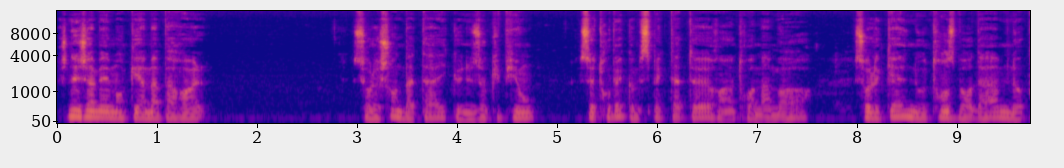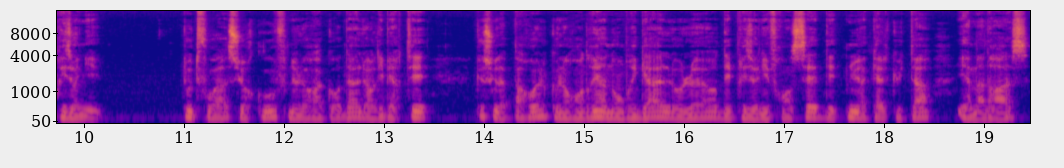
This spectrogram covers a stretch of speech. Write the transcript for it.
Je n'ai jamais manqué à ma parole. Sur le champ de bataille que nous occupions, se trouvait comme spectateur un trois-mâts mort, sur lequel nous transbordâmes nos prisonniers. Toutefois, Surcouf ne leur accorda leur liberté que sous la parole que l'on rendrait un nombre égal au leur des prisonniers français détenus à Calcutta et à Madras,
